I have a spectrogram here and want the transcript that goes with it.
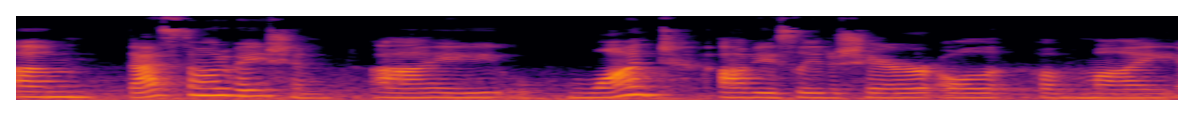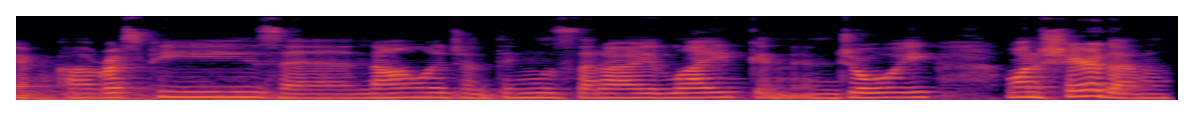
Um, that's the motivation. I want, obviously, to share all of my uh, recipes and knowledge and things that I like and enjoy. I want to share them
